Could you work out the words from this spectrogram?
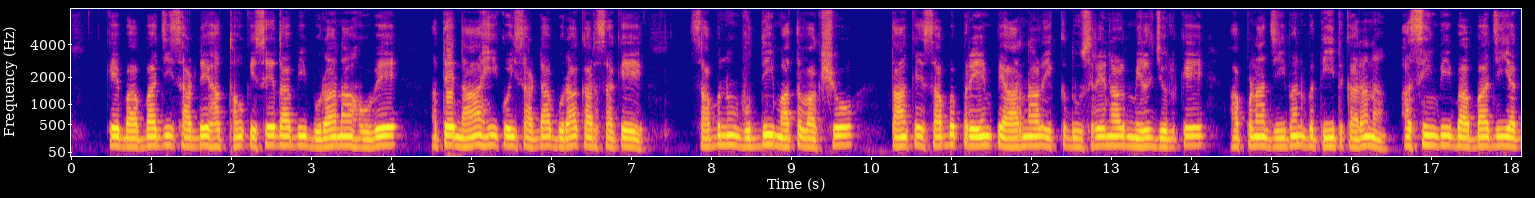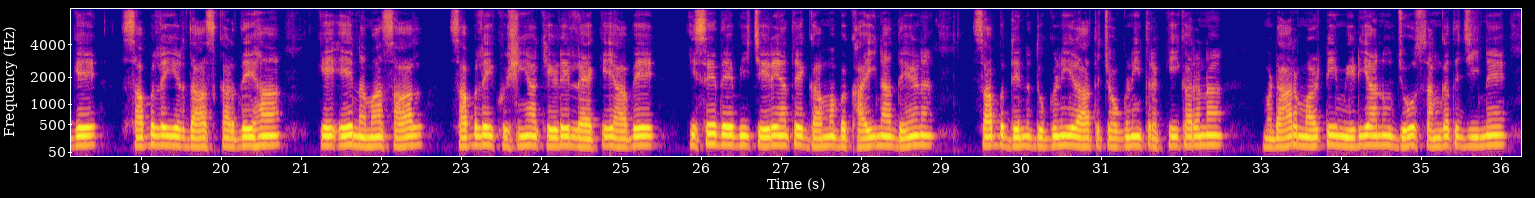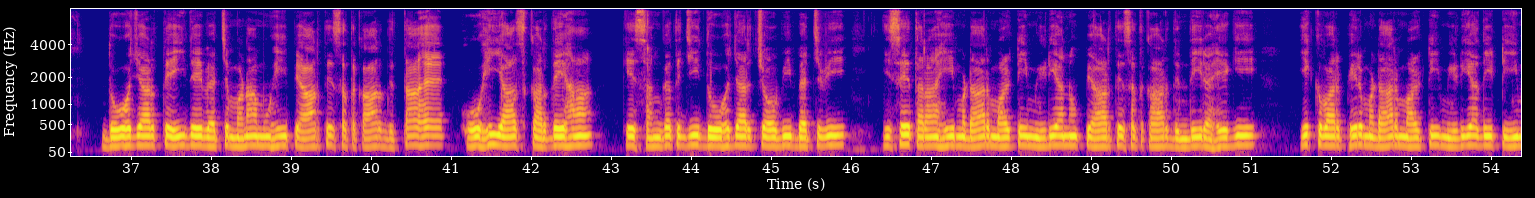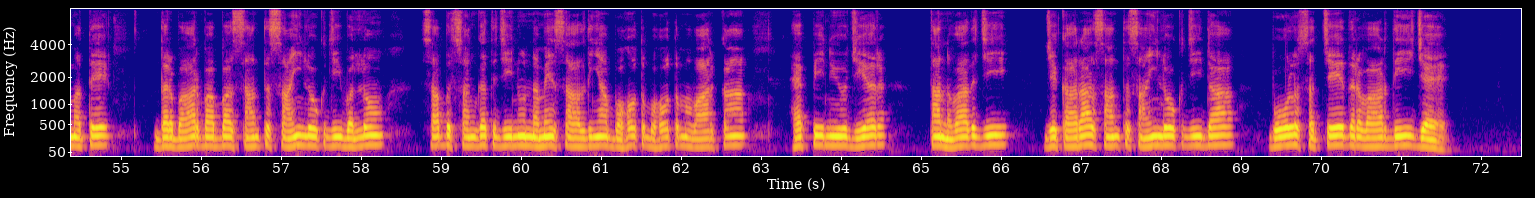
ਕਿ ਬਾਬਾ ਜੀ ਸਾਡੇ ਹੱਥੋਂ ਕਿਸੇ ਦਾ ਵੀ ਬੁਰਾ ਨਾ ਹੋਵੇ ਅਤੇ ਨਾ ਹੀ ਕੋਈ ਸਾਡਾ ਬੁਰਾ ਕਰ ਸਕੇ। ਸਭ ਨੂੰ ਬੁੱਧੀ ਮਤ ਬਖਸ਼ੋ ਤਾਂ ਕਿ ਸਭ ਪ੍ਰੇਮ ਪਿਆਰ ਨਾਲ ਇੱਕ ਦੂਸਰੇ ਨਾਲ ਮਿਲ ਜੁਲ ਕੇ ਆਪਣਾ ਜੀਵਨ ਬਤੀਤ ਕਰਨ। ਅਸੀਂ ਵੀ ਬਾਬਾ ਜੀ ਅੱਗੇ ਸਭ ਲਈ ਅਰਦਾਸ ਕਰਦੇ ਹਾਂ ਕਿ ਇਹ ਨਵਾਂ ਸਾਲ ਸਭ ਲਈ ਖੁਸ਼ੀਆਂ ਖੇੜੇ ਲੈ ਕੇ ਆਵੇ। ਕਿਸੇ ਦੇ ਵੀ ਚਿਹਰਿਆਂ ਤੇ ਗਮ ਵਿਖਾਈ ਨਾ ਦੇਣ। ਸਭ ਦਿਨ ਦੁੱਗਣੀ ਰਾਤ ਚੌਗਣੀ ਤਰੱਕੀ ਕਰਨ। ਮਡਾਰ ਮਲਟੀਮੀਡੀਆ ਨੂੰ ਜੋ ਸੰਗਤ ਜੀ ਨੇ 2023 ਦੇ ਵਿੱਚ ਮਨਾਮੂਹੀ ਪਿਆਰ ਤੇ ਸਤਿਕਾਰ ਦਿੱਤਾ ਹੈ, ਉਹੀ ਆਸ ਕਰਦੇ ਹਾਂ ਕਿ ਸੰਗਤ ਜੀ 2024 ਵਿੱਚ ਵੀ ਇਸੇ ਤਰ੍ਹਾਂ ਹੀ ਮਡਾਰ ਮਲਟੀਮੀਡੀਆ ਨੂੰ ਪਿਆਰ ਤੇ ਸਤਿਕਾਰ ਦਿੰਦੀ ਰਹੇਗੀ। ਇੱਕ ਵਾਰ ਫਿਰ ਮਡਾਰ ਮਲਟੀਮੀਡੀਆ ਦੀ ਟੀਮ ਅਤੇ ਦਰਬਾਰ ਬਾਬਾ ਸੰਤ ਸਾਈਂ ਲੋਕ ਜੀ ਵੱਲੋਂ ਸਭ ਸੰਗਤ ਜੀ ਨੂੰ ਨਵੇਂ ਸਾਲ ਦੀਆਂ ਬਹੁਤ ਬਹੁਤ ਮੁਬਾਰਕਾਂ। ਹੈਪੀ ਨਿਊ ਈਅਰ ਧੰਨਵਾਦ ਜੀ। ਜੈਕਾਰਾ ਸੰਤ ਸਾਈਂ ਲੋਕ ਜੀ ਦਾ ਬੋਲ ਸੱਚੇ ਦਰਬਾਰ ਦੀ ਜੈ।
